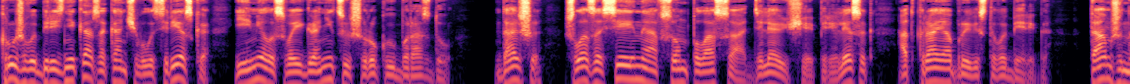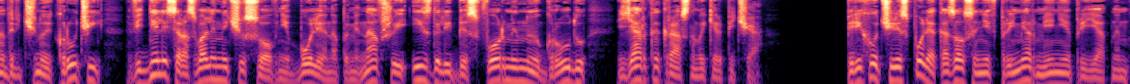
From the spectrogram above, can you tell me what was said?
Кружево березняка заканчивалось резко и имело свои границы широкую борозду — Дальше шла засеянная овсом полоса, отделяющая перелесок от края обрывистого берега. Там же над речной кручей виднелись развалины часовни, более напоминавшие издали бесформенную груду ярко-красного кирпича. Переход через поле оказался не в пример менее приятным.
